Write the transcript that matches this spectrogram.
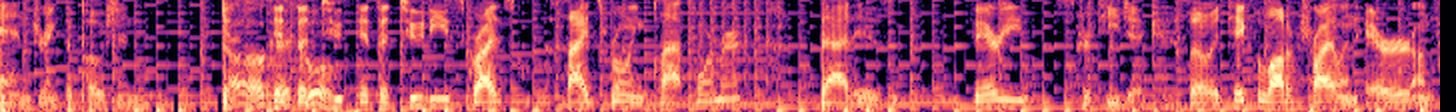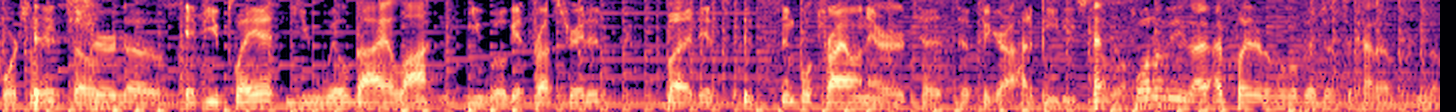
and drink the potion. Oh, it's, oh, okay, it's cool. a two, it's a 2D side-scrolling platformer that is very strategic. So it takes a lot of trial and error, unfortunately. It so sure does. If you play it, you will die a lot. You will get frustrated. But it's it's simple trial and error to, to figure out how to beat each level. it's one of these. I, I played it a little bit just to kind of you know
